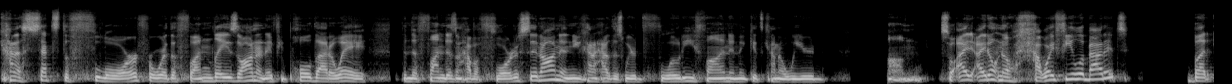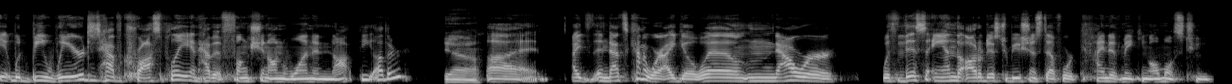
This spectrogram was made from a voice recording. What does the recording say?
kind of sets the floor for where the fun lays on. And if you pull that away, then the fun doesn't have a floor to sit on, and you kind of have this weird floaty fun, and it gets kind of weird. Um, so I, I don't know how I feel about it, but it would be weird to have crossplay and have it function on one and not the other. Yeah. Uh, I and that's kind of where I go. Well, now we're with this and the auto distribution stuff. We're kind of making almost two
